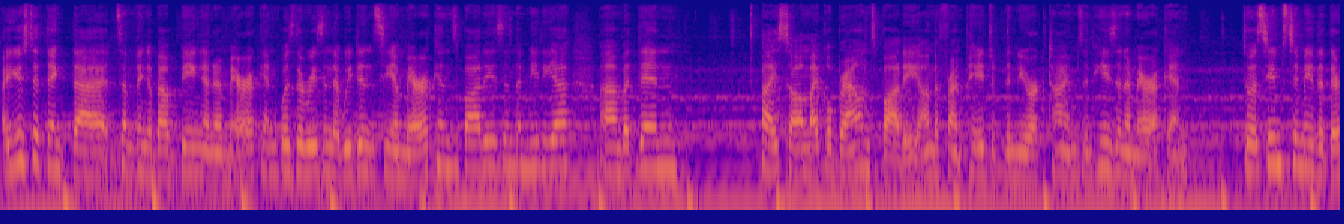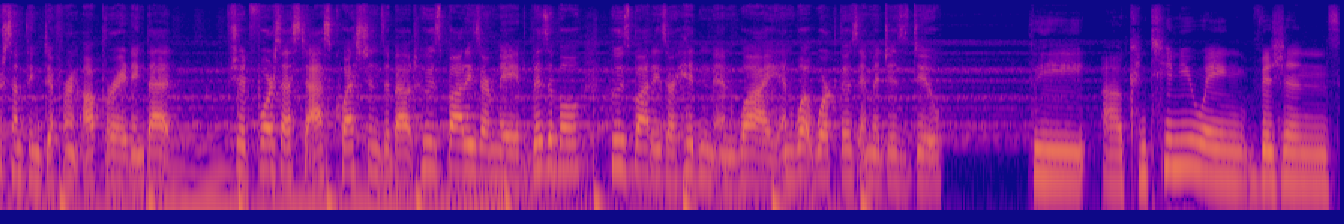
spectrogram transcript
I used to think that something about being an American was the reason that we didn't see Americans' bodies in the media, um, but then I saw Michael Brown's body on the front page of the New York Times, and he's an American. So it seems to me that there's something different operating that should force us to ask questions about whose bodies are made visible, whose bodies are hidden, and why, and what work those images do. The uh, continuing visions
